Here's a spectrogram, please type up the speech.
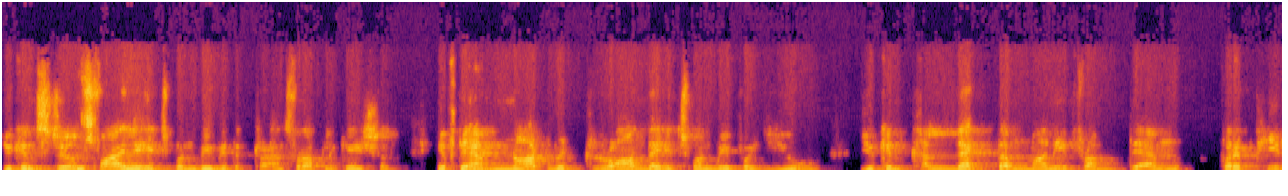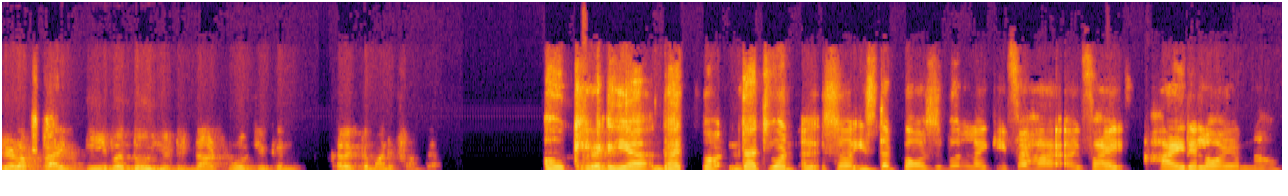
You can still file a H1B with a transfer application. If they have not withdrawn the H1B for you, you can collect the money from them for a period of time, even though you did not work. You can collect the money from them. Okay. Okay. Yeah. That's what. That's what. Uh, so is that possible? Like, if I if I hire a lawyer now,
